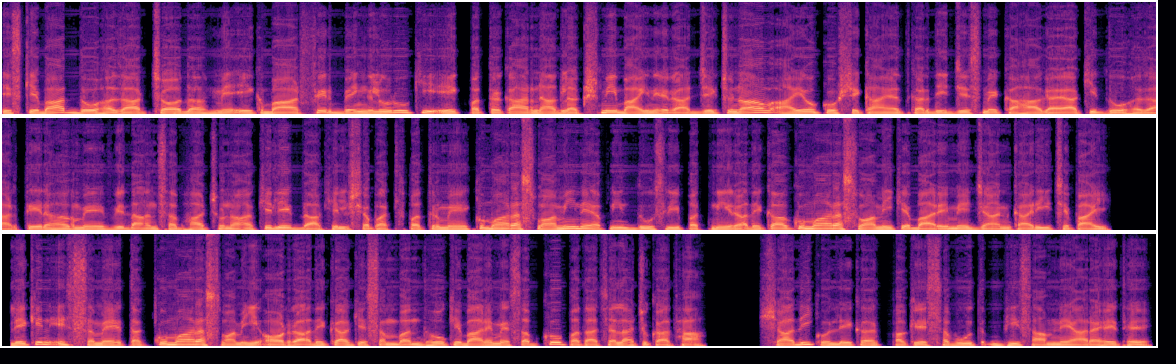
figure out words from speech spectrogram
इसके बाद 2014 में एक बार फिर बेंगलुरु की एक पत्रकार नागलक्ष्मी बाई ने राज्य चुनाव आयोग को शिकायत कर दी, जिसमें कहा गया कि 2013 में विधानसभा चुनाव के लिए दाखिल शपथ पत्र में कुमारस्वामी ने अपनी दूसरी पत्नी राधिका कुमारस्वामी के बारे में जानकारी छिपाई। लेकिन इस समय तक कुमारस्वामी और राधिका के संबंधों के बारे में सबको पता चला चुका था। शादी को लेकर पके सबूत भी सामने आ रहे थे।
